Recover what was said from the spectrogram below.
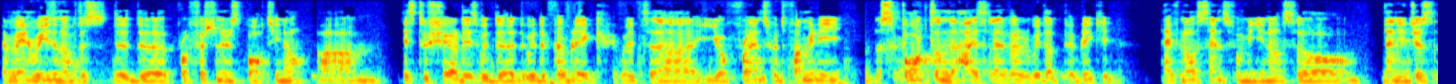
the main reason of this the, the professional sport. You know, um, is to share this with the with the public, with uh, your friends, with family. The sport on the highest level without public, it have no sense for me. You know, so then you just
